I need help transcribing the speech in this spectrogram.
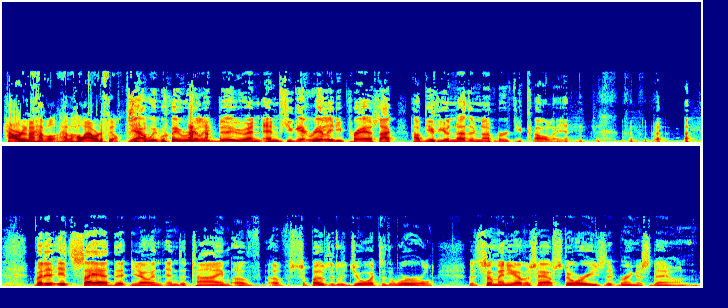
Howard and I have a have a whole hour to fill. So- Yeah, we we really do. And and if you get really depressed, I I'll give you another number if you call in. but it, it's sad that you know in in the time of of supposedly joy to the world, that so many of us have stories that bring us down,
